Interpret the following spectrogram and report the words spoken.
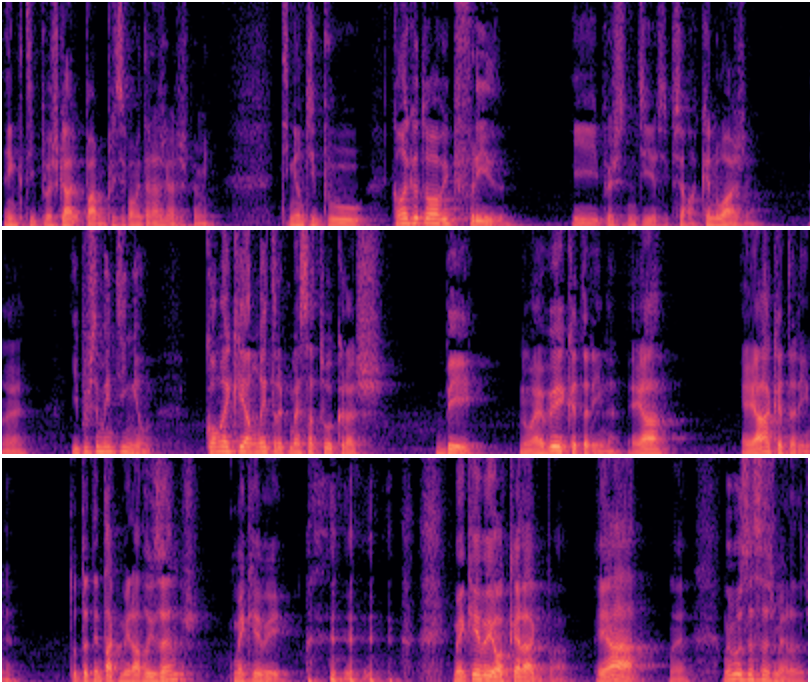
em que tipo as gajas, pá, principalmente eram as gajas para mim, tinham tipo, qual é que é o teu hobby preferido? E depois metias, tipo, sei lá, canoagem, não é? E depois também tinham, qual é que é a letra que começa a tua crush? B. Não é B, Catarina, é A. É A, Catarina. Estou-te a tentar comer há dois anos, como é que é B? como é que é B, ó oh, caralho, pá? É A, é? Lembram-se dessas merdas?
